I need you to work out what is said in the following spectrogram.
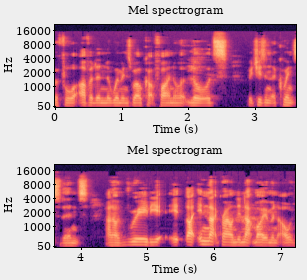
before, other than the Women's World Cup final at Lords, which isn't a coincidence. And I really, it, like in that ground, in that moment, I was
